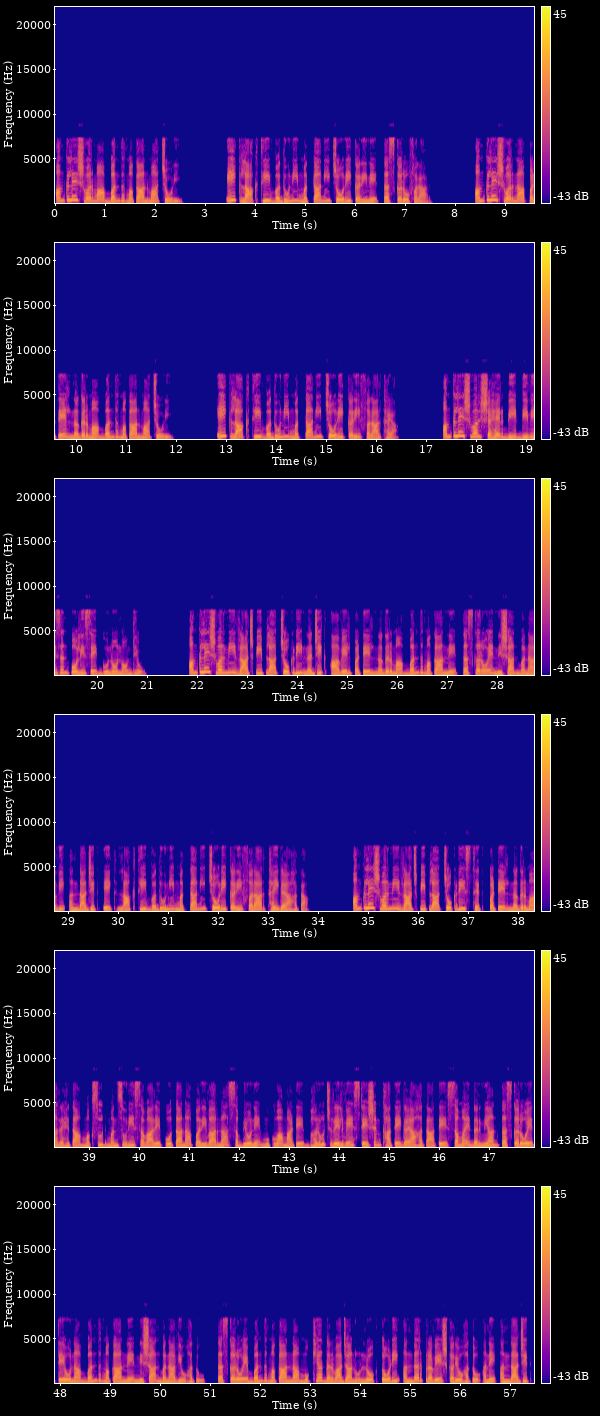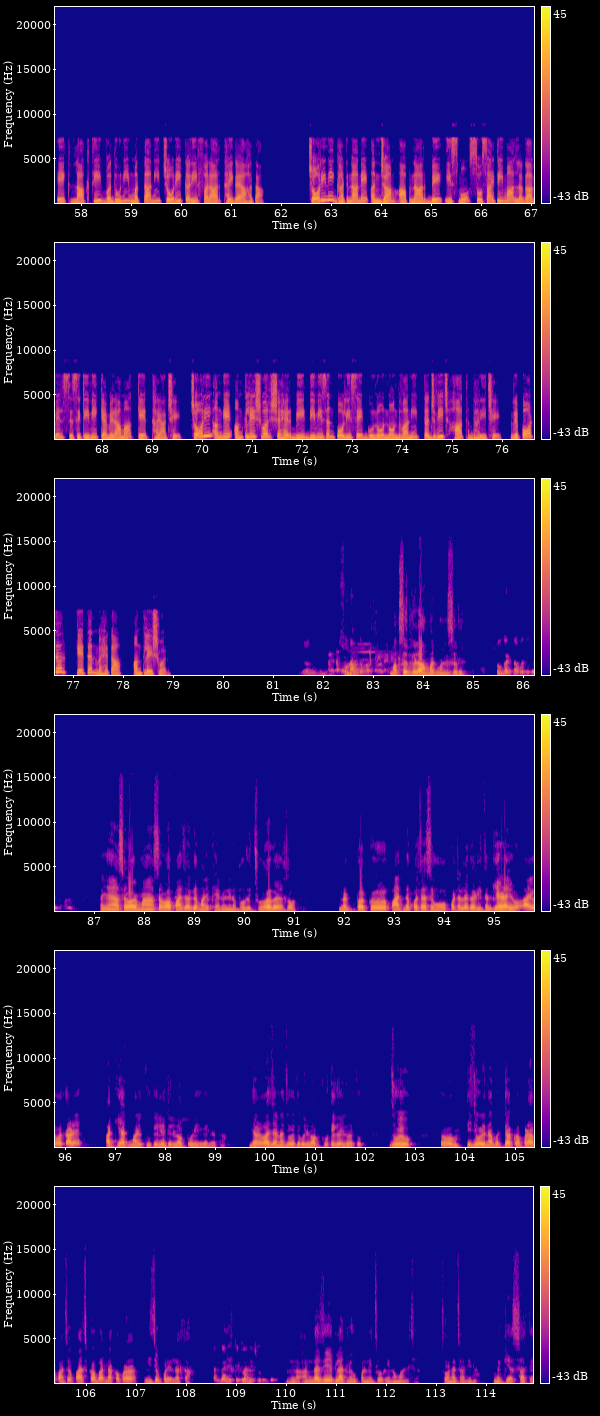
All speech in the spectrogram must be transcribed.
અંકલેશ્વરમાં બંધ મકાનમાં ચોરી. એક લાખથી વધુની મત્તાની ચોરી કરીને તસ્કરો ફરાર. અંકલેશ્વરના પટેલ નગરમાં બંધ મકાનમાં ચોરી. એક લાખથી વધુની મત્તાની ચોરી કરી ફરાર થયા. અંકલેશ્વર શહેર બી ડિવિઝન પોલીસે ગુનો નોંધ્યો. અંકલેશ્વરની રાજપીપલા ચોકડી નજીક આવેલ પટેલ નગરમાં બંધ મકાનને તસ્કરોએ નિશાન બનાવી અંદાજિત એક લાખથી વધુની મત્તાની ચોરી કરી ફરાર થઈ ગયા હતા. અંકલેશ્વરની રાજપીપલા ચોકડી સ્થિત પટેલ નગરમાં રહેતા મકસૂદ મંસૂરી સવારે પોતાના પરિવારના સભ્યોને મૂકવા માટે ભરૂચ રેલવે સ્ટેશન ખાતે ગયા હતા. તે સમય દરમિયાન તસ્કરોએ તેઓના બંધ મકાનને નિશાન બનાવ્યું હતું. તસ્કરોએ બંધ મકાનના મુખ્ય દરવાજાનું લોક તોડી અંદર પ્રવેશ કર્યો હતો અને અંદાજિત એક લાખથી વધુની મત્તાની ચોરી કરી ફરાર થઈ ગયા હતા. ચોરીની ઘટનાને અંજામ આપનાર બે ઈસમો સોસાયટીમાં લગાવેલ સીસીટીવી કેમેરામાં કેદ થયા છે. ચોરી અંગે અંકલેશ્વર શહેર બી ડિવિઝન પોલીસે ગુનો નોંધવાની તજવીજ હાથ ધરી છે. રિપોર્ટર કેતન મહેતા, અંકલેશ્વર. શું નામ તમારું? મકસદ ગુલામ અહમદ મંસૂરી શું ઘટના બની છે તમારું? અહીંયા સવારમાં સવા પાંચ વાગે મારી ફેમિલીને ભરૂચ છોડવા ગયો હતો. લગભગ પાંચ ને પચાસે હું પટેલ આગળ રિટર્ન ઘેર આવ્યો. આવ્યો તાળે આ ગેટ મારી તૂટી લેતી લોક તોડી ગયેલા હતા. દરવાજાને જોયું તો બી લોક તૂટી ગયેલું હતું. જોયું તો તિજોરીના બધા કપડાં પાંચે પાંચ કબાટના કપડાં નીચે પડેલા હતા. અંદાજિત કેટલાની ચોરી છે અંદાજે એક લાખની ઉપરની ચોરીનો માલ છે, સોના ચાંદીનો અને કેસ સાથે.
